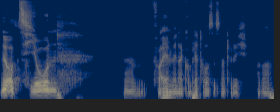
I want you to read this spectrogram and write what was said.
eine Option. Ähm, vor allem, wenn er komplett raus ist, natürlich. Aber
